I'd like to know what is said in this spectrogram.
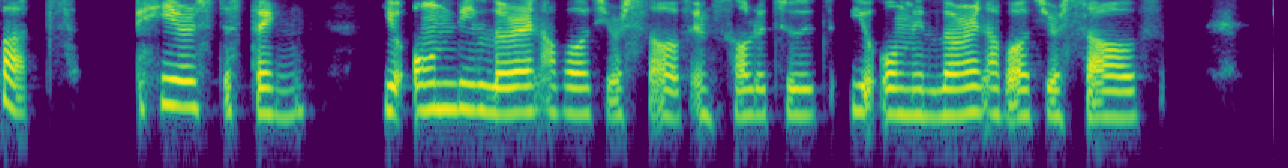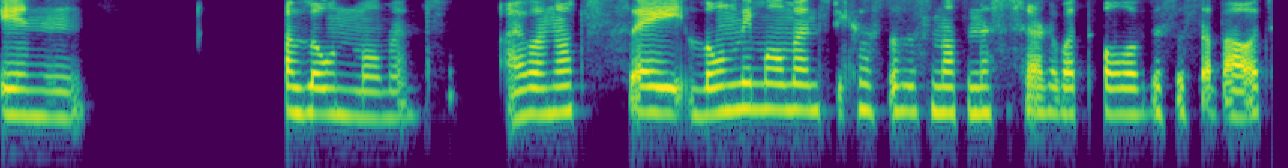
But here's the thing you only learn about yourself in solitude, you only learn about yourself in alone moments. I will not say lonely moments because this is not necessarily what all of this is about.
